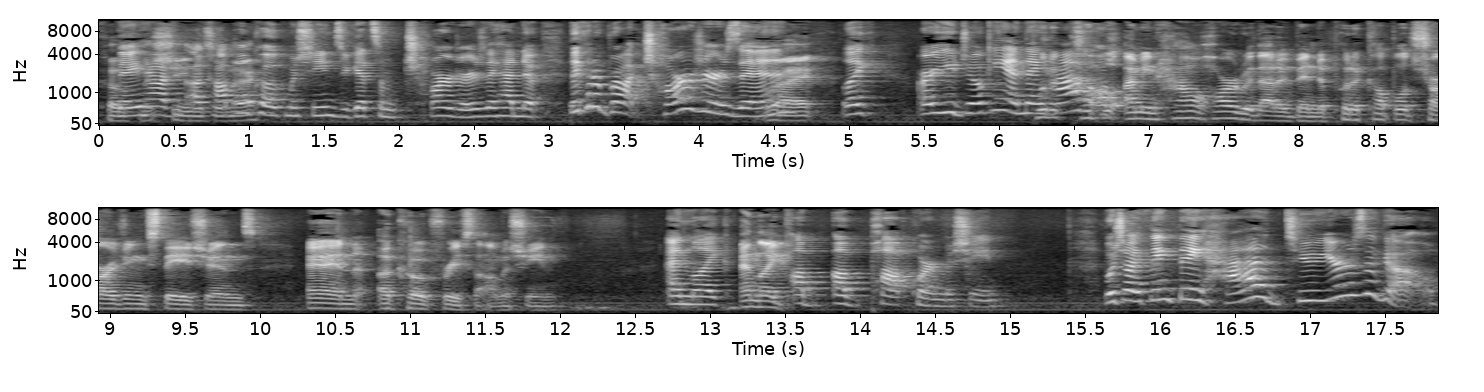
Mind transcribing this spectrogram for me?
Coke they had machines a couple. Coke machines. You get some chargers. They had no. They could have brought chargers in. Right. Like, are you joking? And they Put a have. couple. a- I mean, how hard would that have been to put a couple charging stations and a Coke freestyle machine? and like And, like- a, a popcorn machine, which I think they had two years ago.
